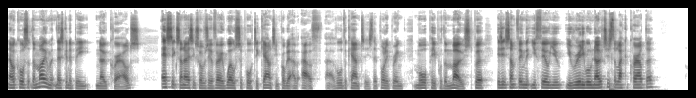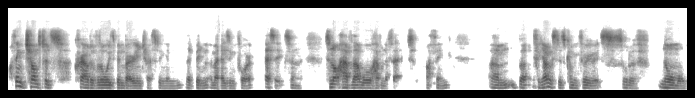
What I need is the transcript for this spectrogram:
Now, of course, at the moment, there's going to be no crowds. Essex, I know Essex obviously a very well supported county, probably out of, out of out of all the counties, they probably bring more people than most. But is it something that you feel you, you really will notice the lack of crowd there? I think Chelmsford's crowd have always been very interesting and they've been amazing for Essex, and to not have that will have an effect, I think. Um, but for youngsters coming through, it's sort of normal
